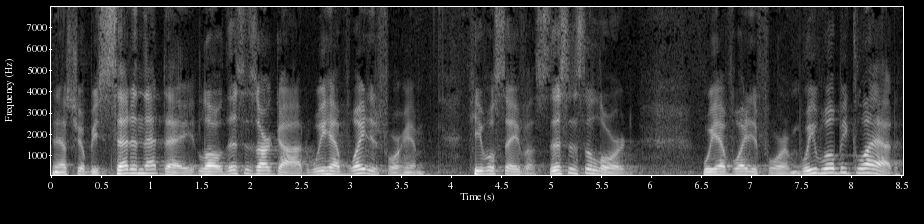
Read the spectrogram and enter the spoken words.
And it shall be said in that day, Lo, this is our God. We have waited for him. He will save us. This is the Lord. We have waited for him. We will be glad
